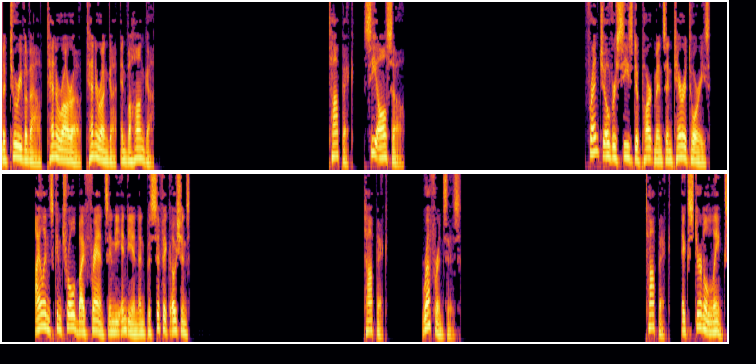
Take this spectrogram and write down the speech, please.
Maturivavau, Tenararo, Tenarunga, and Vahanga. See also French overseas departments and territories. Islands controlled by France in the Indian and Pacific Oceans. References. External links.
